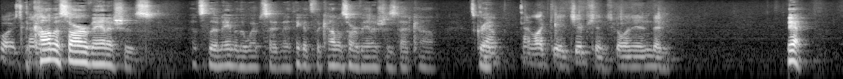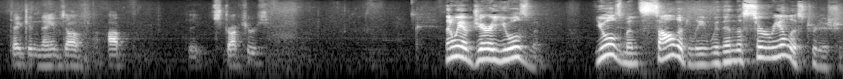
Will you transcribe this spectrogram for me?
well, it's the kind of, Commissar Vanishes. That's the name of the website, and I think it's the commissarvanishes.com. It's great. kind of like the Egyptians going in and Yeah, taking names off, off the structures. Then we have Jerry Uelsmann. Uelsmann solidly within the surrealist tradition.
